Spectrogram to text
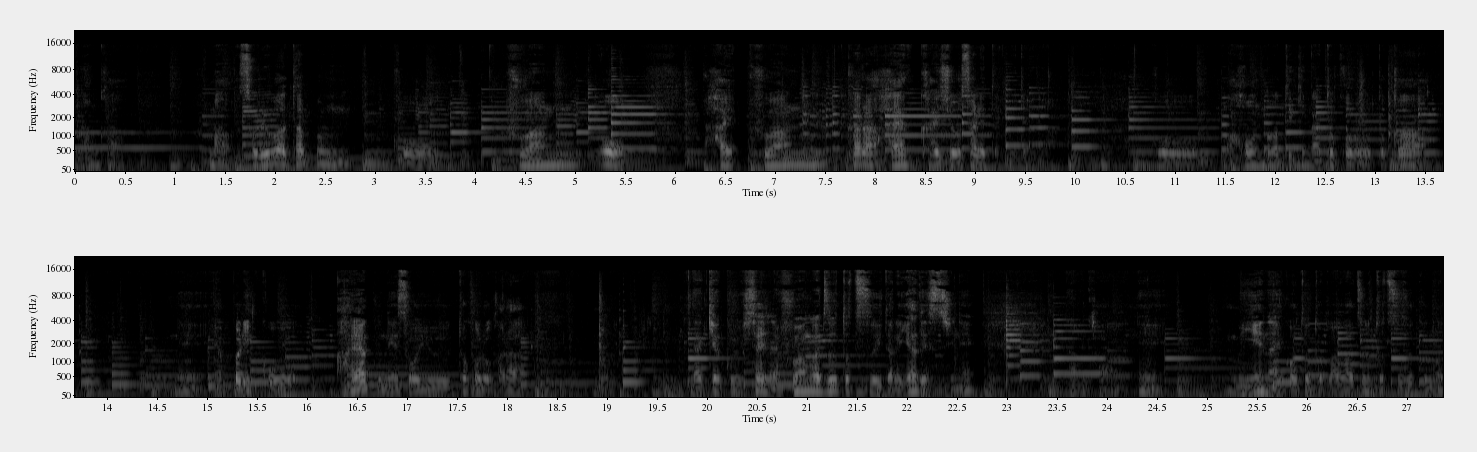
なんかまあそれは多分こう不安をは不安から早く解消されたみたいなこう、まあ、本能的なところとか、ね、やっぱりこう早くねそういうところから脱却したいじゃない不安がずっと続いたら嫌ですしねなんかね見えないこととかがずっと続くのっ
